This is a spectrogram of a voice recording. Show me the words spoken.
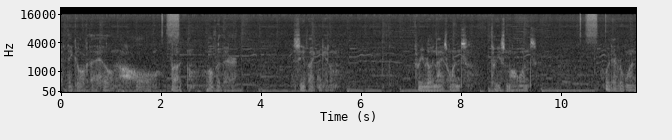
If they go over that hill, to haul butt over there. See if I can get them. Three really nice ones. Three small ones. Whatever one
